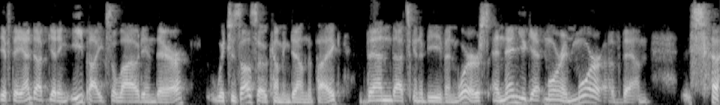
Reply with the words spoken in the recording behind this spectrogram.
If they end up getting e-bikes allowed in there, which is also coming down the pike, then that's going to be even worse. And then you get more and more of them. So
